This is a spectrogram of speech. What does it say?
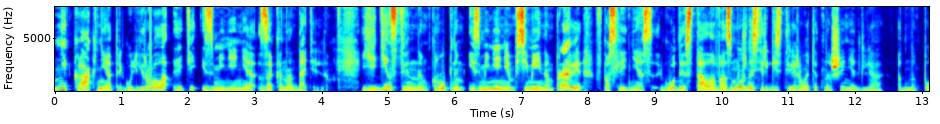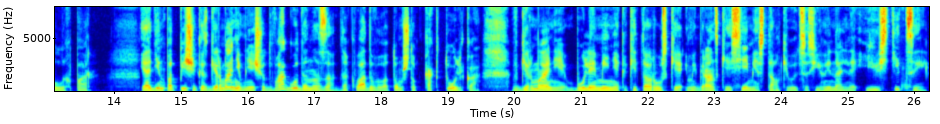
никак не отрегулировало эти изменения законодательно. Единственным крупным изменением в семейном праве в последние годы стала возможность регистрировать отношения для однополых пар. И один подписчик из Германии мне еще два года назад докладывал о том, что как только в Германии более-менее какие-то русские эмигрантские семьи сталкиваются с ювенальной юстицией,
